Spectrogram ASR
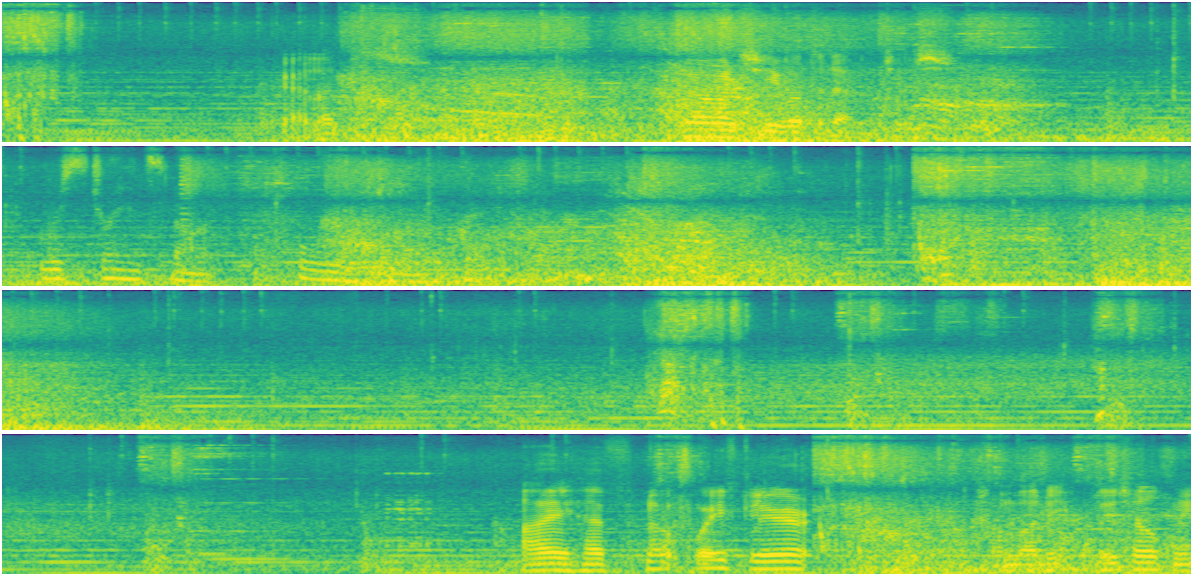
Okay, let's go and see what the damage is. Restraint's not fully. I have no way clear. Somebody, please help me.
